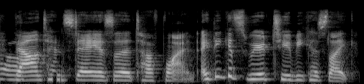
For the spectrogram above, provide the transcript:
Oh. Valentine's Day is a tough one. I think it's weird too because, like,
